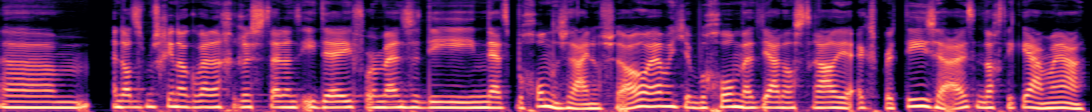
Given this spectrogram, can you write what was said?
Um, en dat is misschien ook wel een geruststellend idee voor mensen die net begonnen zijn of zo. Hè? Want je begon met, ja, dan straal je expertise uit. En dacht ik, ja, maar ja,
